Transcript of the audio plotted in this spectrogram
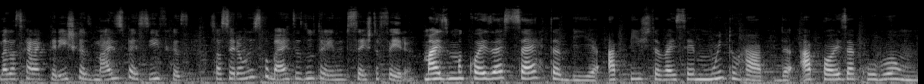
mas as características mais específicas só serão descobertas no treino de sexta-feira. Mas uma coisa é certa, Bia: a pista vai ser muito rápida após a curva 1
